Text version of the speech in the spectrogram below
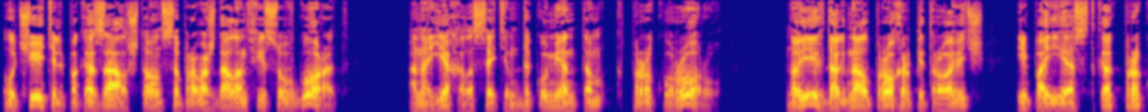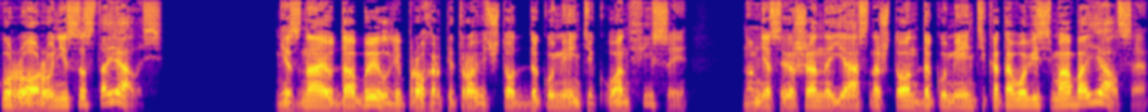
Учитель показал, что он сопровождал Анфису в город. Она ехала с этим документом к прокурору, но их догнал Прохор Петрович, и поездка к прокурору не состоялась. Не знаю, добыл ли Прохор Петрович тот документик у Анфисы, но мне совершенно ясно, что он документика того весьма боялся.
